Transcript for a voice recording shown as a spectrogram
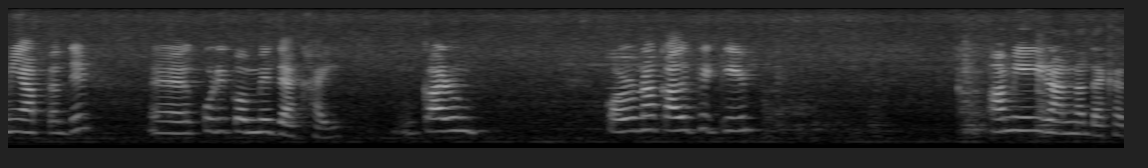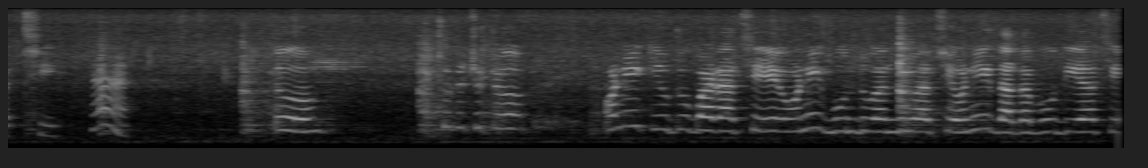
আমি আপনাদের করে কমে দেখাই। কারণ করোনা কাল থেকে আমি এই রান্না দেখাচ্ছি হ্যাঁ? তো ছোট ছোট অনেক ইউটিউবার আছে, অনেক বন্ধু বান্ধব আছে, অনেক দাদা বৌদি আছে,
